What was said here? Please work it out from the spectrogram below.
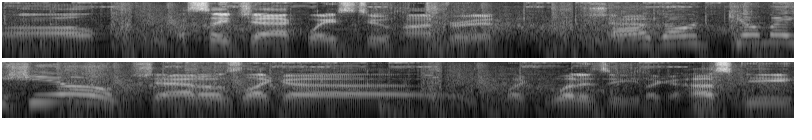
Well, let's say Jack weighs 200. Oh, Shadow, don't kill my shield! Shadow's like a like what is he? Like a husky?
